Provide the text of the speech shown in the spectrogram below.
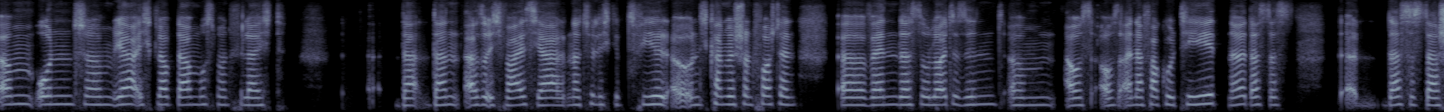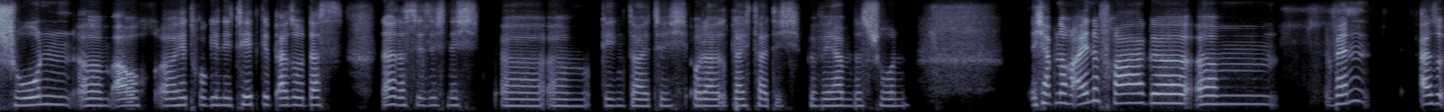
Ähm, und ähm, ja, ich glaube, da muss man vielleicht äh, da, dann, also ich weiß ja, natürlich gibt's viel äh, und ich kann mir schon vorstellen, äh, wenn das so Leute sind ähm, aus, aus einer Fakultät, ne, dass das dass es da schon ähm, auch äh, Heterogenität gibt, also dass, ne, dass sie sich nicht äh, ähm, gegenseitig oder gleichzeitig bewerben, das schon. Ich habe noch eine Frage. Ähm, wenn, also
